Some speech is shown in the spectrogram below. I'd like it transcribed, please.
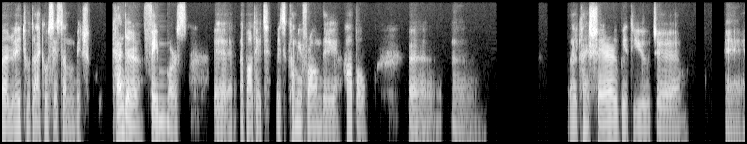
uh, related to the ecosystem, which kind of famous uh, about it. It's coming from the Hubble. Uh, uh I can share with you the uh,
